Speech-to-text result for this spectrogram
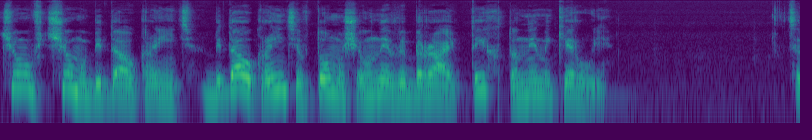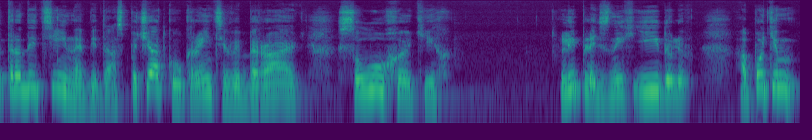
Чому, в чому біда українців? Біда українців в тому, що вони вибирають тих, хто ними керує. Це традиційна біда. Спочатку українці вибирають, слухають їх, ліплять з них ідолів, а потім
